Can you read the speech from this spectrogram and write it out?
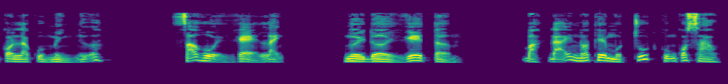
còn là của mình nữa. Xã hội ghẻ lạnh, người đời ghê tởm, bạc đãi nó thêm một chút cũng có sao.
